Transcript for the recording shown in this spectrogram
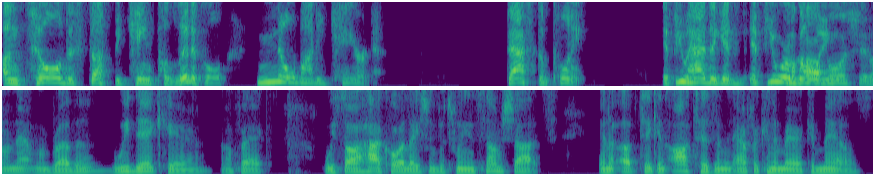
until this stuff became political, nobody cared. That's the point. If you had to get, if you were going bullshit on that one, brother, we did care. In fact, we saw a high correlation between some shots and an uptick in autism in African American males.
